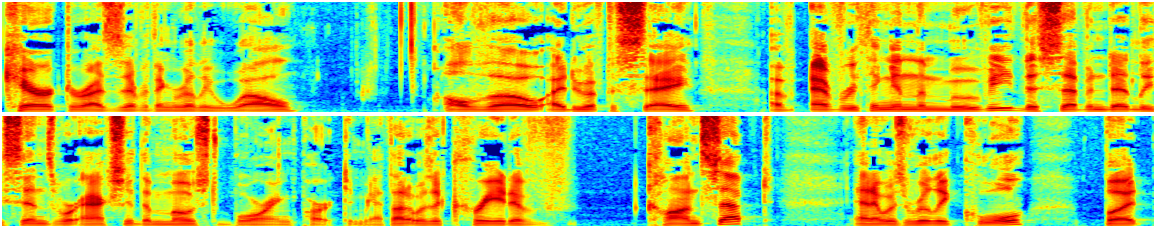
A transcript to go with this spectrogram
characterizes everything really well. Although I do have to say, of everything in the movie, the seven deadly sins were actually the most boring part to me. I thought it was a creative concept and it was really cool, but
